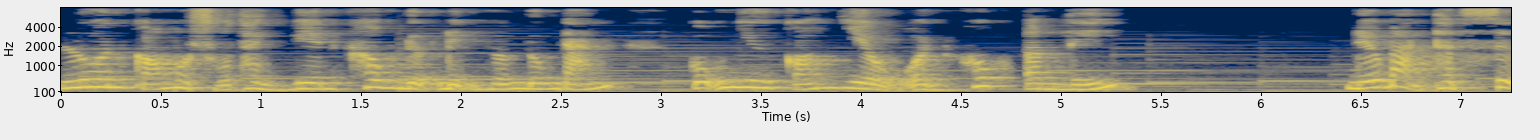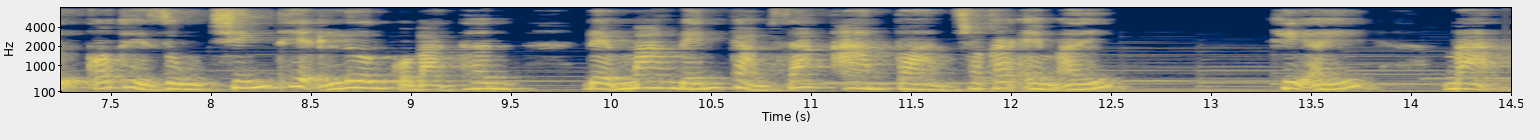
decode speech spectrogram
luôn có một số thành viên không được định hướng đúng đắn cũng như có nhiều uẩn khúc tâm lý nếu bạn thật sự có thể dùng chính thiện lương của bản thân để mang đến cảm giác an toàn cho các em ấy khi ấy, bạn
